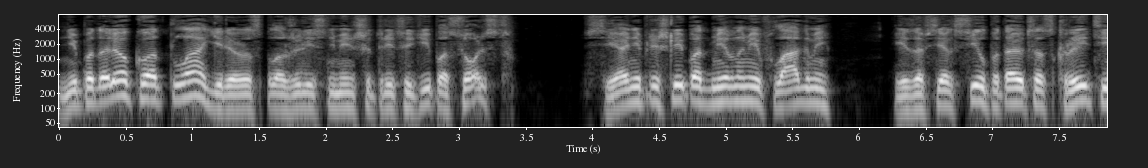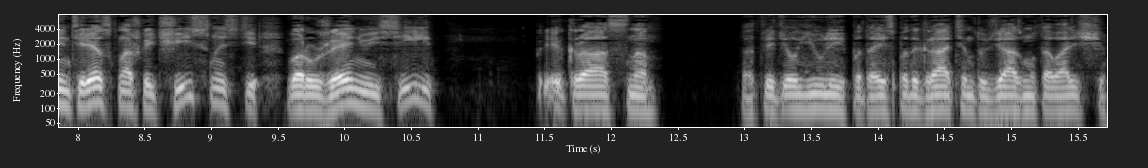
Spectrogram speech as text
Неподалеку от лагеря расположились не меньше тридцати посольств. Все они пришли под мирными флагами и изо всех сил пытаются скрыть интерес к нашей численности, вооружению и силе. — Прекрасно, — ответил Юлий, пытаясь подыграть энтузиазму товарища.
